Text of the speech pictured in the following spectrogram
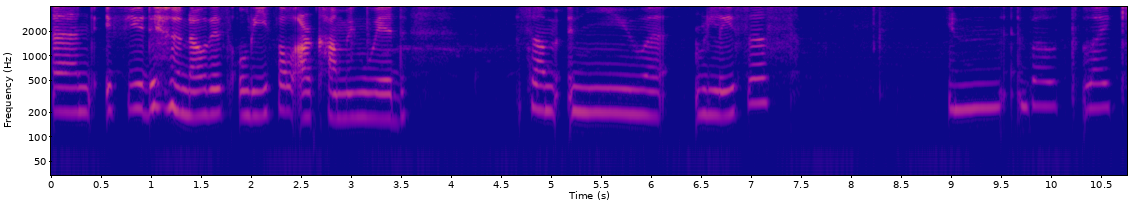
And if you didn't know this, Lethal are coming with some new uh, releases in about like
